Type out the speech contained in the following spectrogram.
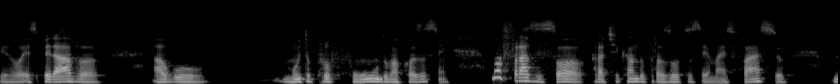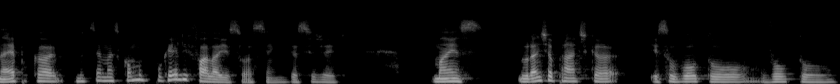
eu esperava algo muito profundo, uma coisa assim. Uma frase só, praticando para os outros é mais fácil. Na época, não sei, mas como, por que ele fala isso assim, desse jeito? Mas durante a prática isso voltou, voltou,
